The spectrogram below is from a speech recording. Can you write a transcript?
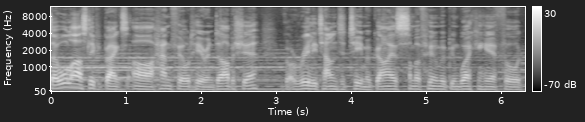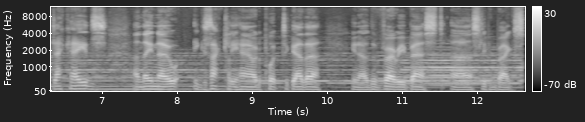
So all our sleeping bags are hand-filled here in Derbyshire. We've got a really talented team of guys, some of whom have been working here for decades, and they know exactly how to put together, you know, the very best uh, sleeping bags.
